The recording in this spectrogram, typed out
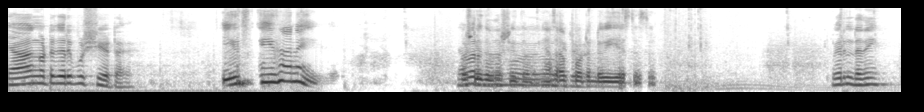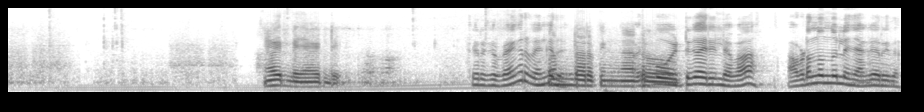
ഞാൻ അങ്ങോട്ട് കയറി പുഷ് ചെയ്യട്ടെ? ഈ സാധനേ ഞാൻ സപ്പോർട്ട് ഉണ്ട് വി എസ് എസ് നീ. ഞാൻ വരുന്നുണ്ട് ഞാൻ വരുന്നുണ്ട് പോയിട്ട് കാര്യമില്ല വാ. അവിടെ നിന്നൊന്നുമില്ല ഞാൻ കയറിയതാ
